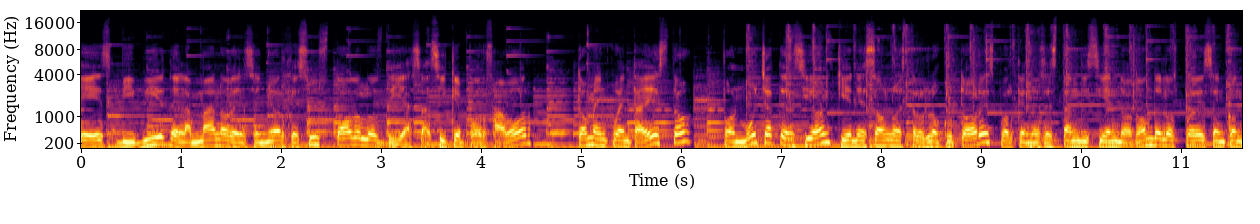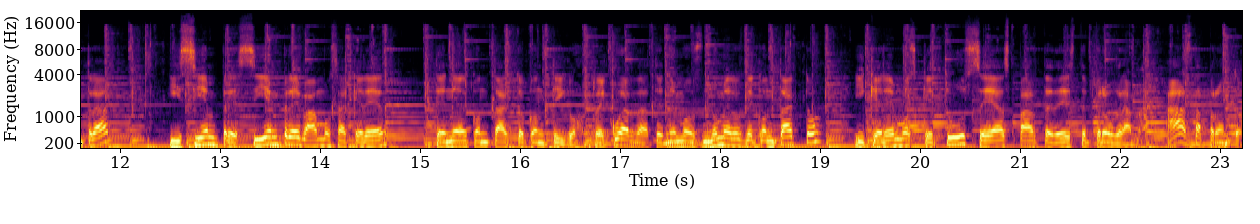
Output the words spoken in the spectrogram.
es vivir de la mano del Señor Jesús todos los días. Así que por favor, toma en cuenta esto, pon mucha atención quiénes son nuestros locutores porque nos están diciendo dónde los puedes encontrar y siempre, siempre vamos a querer tener contacto contigo. Recuerda, tenemos números de contacto y queremos que tú seas parte de este programa. Hasta pronto.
